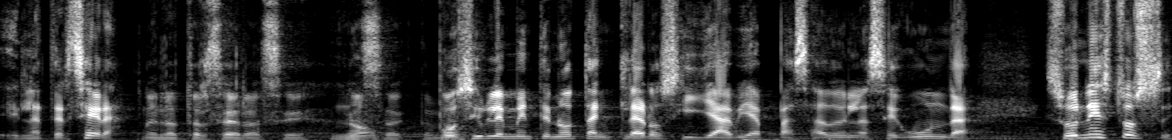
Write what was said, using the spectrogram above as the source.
en la tercera. En la tercera, sí. ¿no? Exactamente. Posiblemente no tan claro si ya había pasado en la segunda. Son estos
